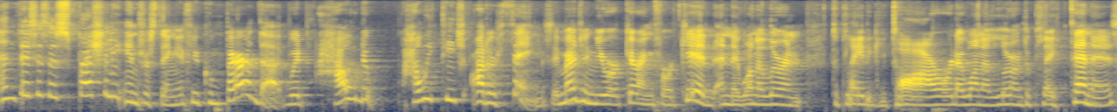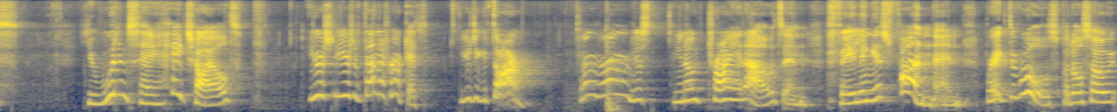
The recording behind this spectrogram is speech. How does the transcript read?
And this is especially interesting if you compare that with how the how we teach other things. Imagine you're caring for a kid and they want to learn to play the guitar or they want to learn to play tennis. You wouldn't say, "Hey child, here's here's a tennis racket. Here's a guitar just you know try it out and failing is fun and break the rules but also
